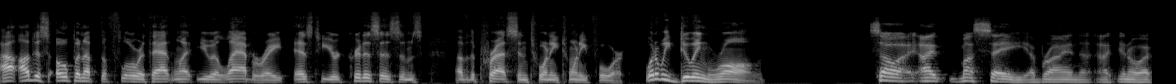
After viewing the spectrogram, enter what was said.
I'll, I'll, just open up the floor with that and let you elaborate as to your criticisms of the press in 2024. What are we doing wrong? So I, I must say, uh, Brian, uh, you know, uh,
